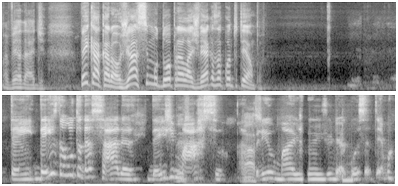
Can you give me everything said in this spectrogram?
É verdade. Vem cá, Carol, já se mudou para Las Vegas há quanto tempo? Tem, desde a luta da Sara, desde, desde março, abril, maio, junho, julho, agosto, setembro.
